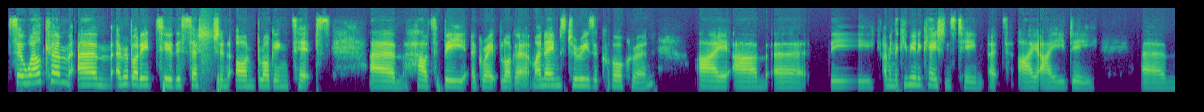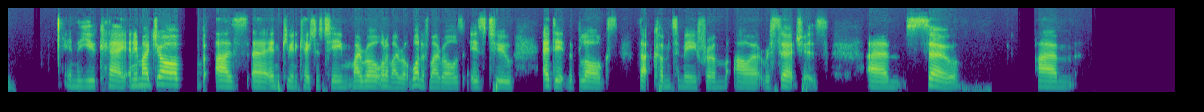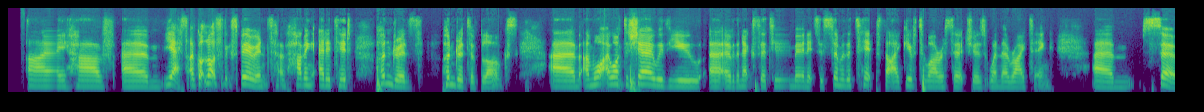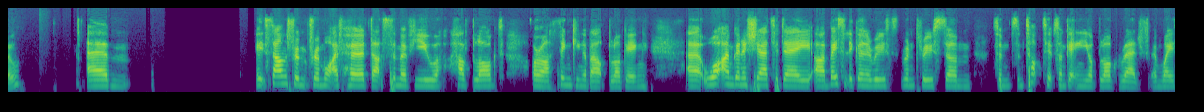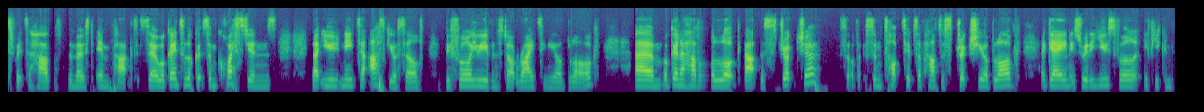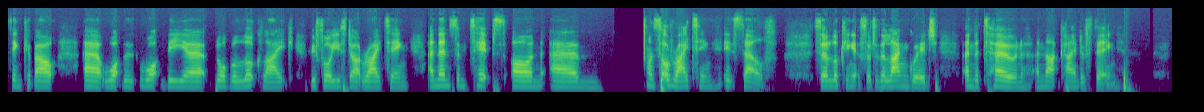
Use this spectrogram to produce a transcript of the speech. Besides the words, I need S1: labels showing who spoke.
S1: So welcome um, everybody to this session on blogging tips, um, how to be a great blogger. My name's Teresa Corcoran. I am uh, the, I'm in the communications team at IIED um, in the UK. And in my job as uh, in the communications team, my role, one of my one of my roles is to edit the blogs that come to me from our researchers. Um, so um, I have, um, yes, I've got lots of experience of having edited hundreds, hundreds of blogs. Um, and what I want to share with you uh, over the next 30 minutes is some of the tips that I give to our researchers when they're writing. Um, so, um, it sounds from, from what I've heard that some of you have blogged or are thinking about blogging. Uh, what I'm going to share today, I'm basically going to run through some some, some top tips on getting your blog read and ways for it to have the most impact. So we're going to look at some questions that you need to ask yourself before you even start writing your blog. Um, we're going to have a look at the structure, sort of some top tips of how to structure your blog. Again, it's really useful if you can think about uh, what the what the uh, blog will look like before you start writing, and then some tips on um, on sort of writing itself. So looking at sort of the language and the tone and that kind of thing.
